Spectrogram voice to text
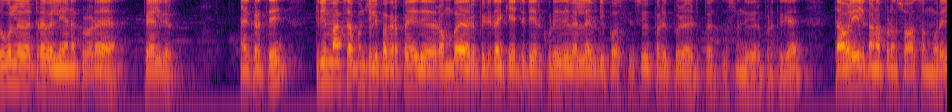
துகளற்ற வெள்ளையணுக்களோட பெயல்கள் அதுக்கடுத்து த்ரீ மார்க்ஸ் அப்படின்னு சொல்லி பார்க்குறப்ப இது ரொம்ப ரிப்பீட்டடாக கேட்டுகிட்டே இருக்கக்கூடியது. வெள்ளை டிபாசிட்டிஸை படிப்பு டிபாசிட்டிஸ்லேருந்து வேறுபடுத்துக. தவளையில் காணப்படும் சுவாச முறை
